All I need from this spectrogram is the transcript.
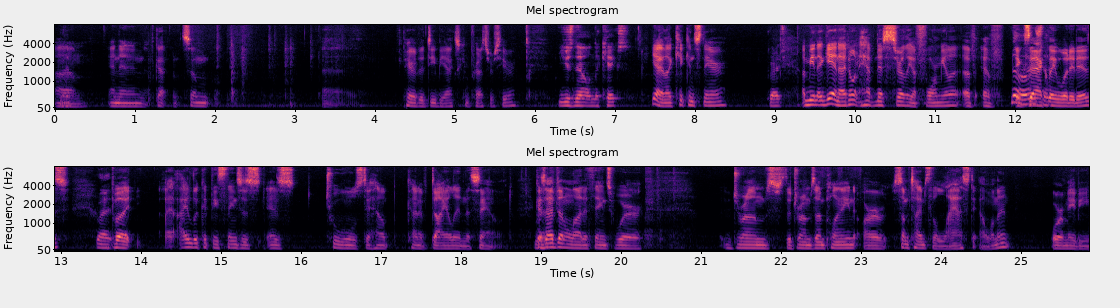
um, Right. and then I've got some uh, pair of the DBX compressors here. Using that on the kicks. Yeah, like kick and snare. Great. I mean, again, I don't have necessarily a formula of, of No, exactly what it is, Right. but I, I look at these things as, as tools to help kind of dial in the sound. Because Right. I've done a lot of things where drums, the drums I'm playing, are sometimes the last element, or maybe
